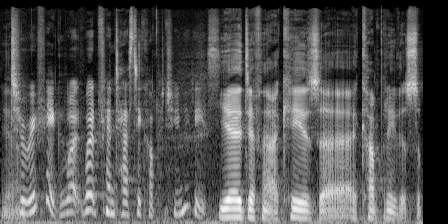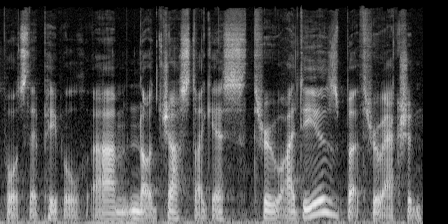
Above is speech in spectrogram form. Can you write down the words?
Yeah. Terrific. What, what fantastic opportunities. Yeah, definitely. IKEA is a company that supports their people, um, not just, I guess, through ideas, but through action.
